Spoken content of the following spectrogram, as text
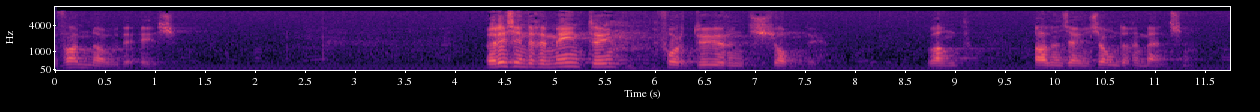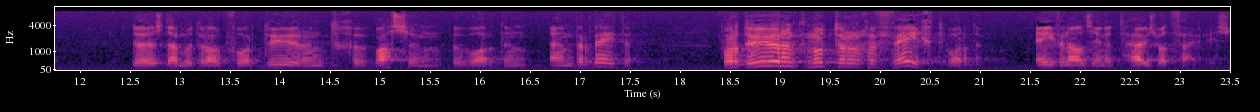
van noden is. Er is in de gemeente voortdurend zonde. Want allen zijn zondige mensen. Dus daar moet er ook voortdurend gewassen worden en verbeterd. Voortdurend moet er geveegd worden. Evenals in het huis wat vuil is.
